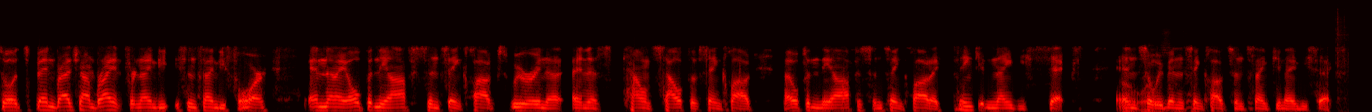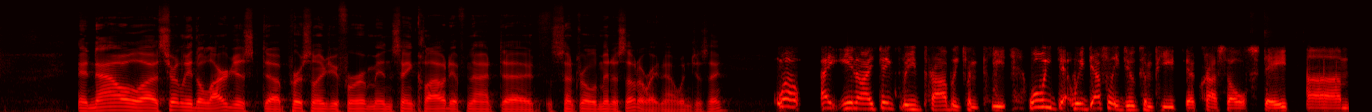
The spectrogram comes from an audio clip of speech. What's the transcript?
So it's been Bradshaw and Bryant for 90 since 94, and then I opened the office in St. Cloud because we were in a in a town south of St. Cloud. I opened the office in St. Cloud, I think, in '96 and so we've been in St. Cloud since 1996. And now, uh, certainly the largest uh, personal injury firm in St. Cloud, if not uh, central Minnesota, right now, wouldn't you say? Well, I, you know, I think we probably compete. Well, we de- we definitely do compete across the whole state, um,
